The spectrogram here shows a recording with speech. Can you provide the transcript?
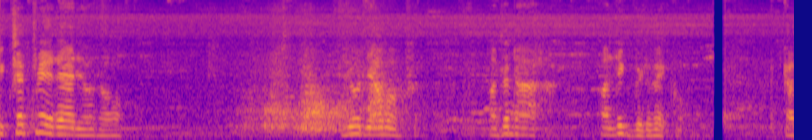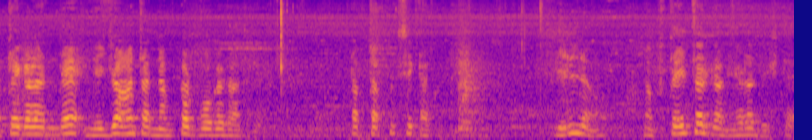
ಈ ಕ್ಷತ್ರಿಯರು ಯಾರು ಇವರು? ಇವ್ರು ಯಾವ ಅದನ್ನು ಅಲ್ಲಿಗೆ ಬಿಡಬೇಕು. ಕಥೆಗಳನ್ನೇ ನಿಜ ಅಂತ ನಂಬ್ಕೊಂಡು ಹೋಗೋದಾದರೆ ತಪ್ಪು ತಪ್ಪು ಸಿಕ್ಕಾಗುತ್ತೆ. ಇಲ್ಲ ನಮ್ಮ ಸ್ನೇಹಿತರಿಗೆ ನಾನು ಹೇಳೋದಿಷ್ಟೇ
